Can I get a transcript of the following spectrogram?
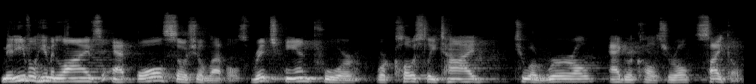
Medieval human lives at all social levels, rich and poor, were closely tied to a rural agricultural cycle.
